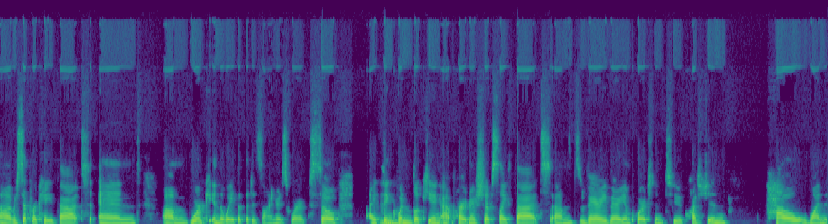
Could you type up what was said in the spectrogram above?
uh, reciprocate that and um, work in the way that the designers work. So I think mm-hmm. when looking at partnerships like that, um, it's very, very important to question how one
